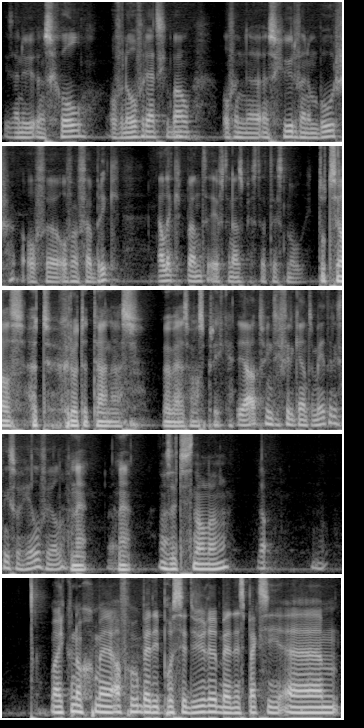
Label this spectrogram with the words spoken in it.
Is dat nu een school of een overheidsgebouw of een, uh, een schuur van een boer of, uh, of een fabriek, elk pand heeft een asbestattest nodig. Tot zelfs het grote tuinhuis, bij wijze van spreken. Ja, 20 vierkante meter is niet zo heel veel. Hè? Nee, ja. nee. Dan zit je snel aan. Hè? Wat ik nog mij afvroeg bij die procedure, bij de inspectie, um,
